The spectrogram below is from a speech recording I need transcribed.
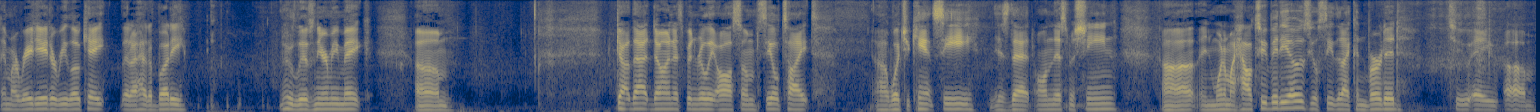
and my radiator relocate that I had a buddy who lives near me make. Um, got that done. It's been really awesome. Seal tight. Uh, what you can't see is that on this machine, uh, in one of my how-to videos, you'll see that I converted to a um,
